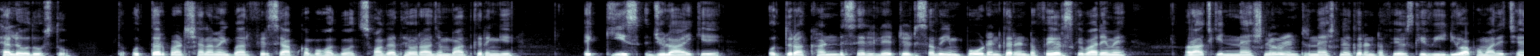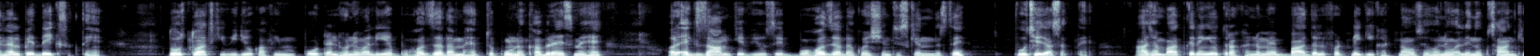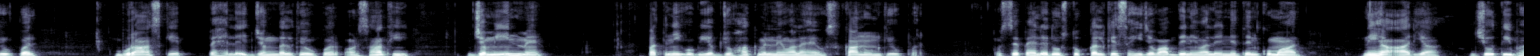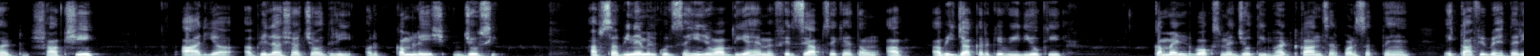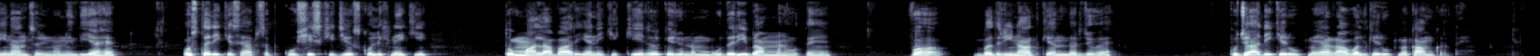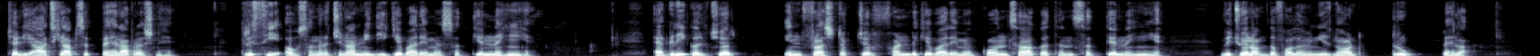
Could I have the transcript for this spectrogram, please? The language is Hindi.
हेलो दोस्तों तो उत्तर पाठशाला में एक बार फिर से आपका बहुत बहुत स्वागत है और आज हम बात करेंगे 21 जुलाई के उत्तराखंड से रिलेटेड सभी इम्पोर्टेंट करंट अफेयर्स के बारे में और आज की नेशनल और इंटरनेशनल करंट अफेयर्स की वीडियो आप हमारे चैनल पे देख सकते हैं। दोस्तों, आज की वीडियो काफ़ी इम्पोर्टेंट होने वाली है, बहुत ज़्यादा महत्वपूर्ण खबरें इसमें हैं और एग्ज़ाम के व्यू से बहुत ज़्यादा क्वेश्चन इसके अंदर से पूछे जा सकते हैं। आज हम बात करेंगे उत्तराखंड में बादल फटने की घटनाओं से होने वाले नुकसान के ऊपर, बुरास के पहले जंगल के ऊपर और साथ ही ज़मीन में पत्नी को भी अब जो हक मिलने वाला है उस कानून के ऊपर। उससे पहले दोस्तों, कल के सही जवाब देने वाले नितिन कुमार, नेहा आर्या, ज्योति भट्ट, साक्षी आर्या, अभिलाषा चौधरी और कमलेश जोशी। आप सभी ने बिल्कुल सही जवाब दिया है। मैं फिर से आपसे कहता हूँ, आप अभी जा कर के वीडियो की कमेंट बॉक्स में ज्योति भट्ट का आंसर पढ़ सकते हैं। एक काफ़ी बेहतरीन आंसर इन्होंने दिया है। उस तरीके से आप सब कोशिश कीजिए उसको लिखने की। तो मालाबार यानी कि केरल के जो नंबूदरी ब्राह्मण होते हैं, वह बद्रीनाथ के अंदर जो है, पुजारी के रूप में या रावल के रूप में काम करते हैं। चलिए, आज के आपसे पहला प्रश्न है। कृषि अवसंरचना निधि के बारे में सत्य नहीं है। एग्रीकल्चर इंफ्रास्ट्रक्चर फंड के बारे में कौन सा कथन सत्य नहीं है? Which one of the following is not true पहला,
